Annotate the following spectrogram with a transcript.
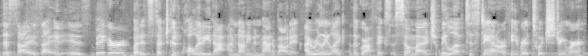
the size that it is bigger, but it's such good quality that I'm not even mad about it. I really like the graphics so much. We love to stand our favorite Twitch streamer.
